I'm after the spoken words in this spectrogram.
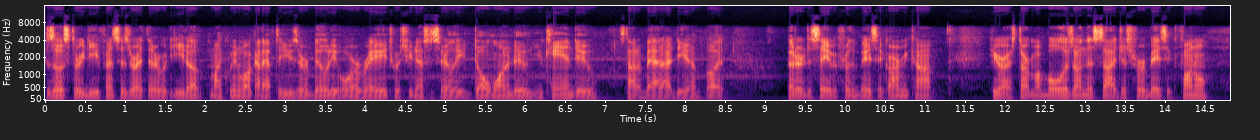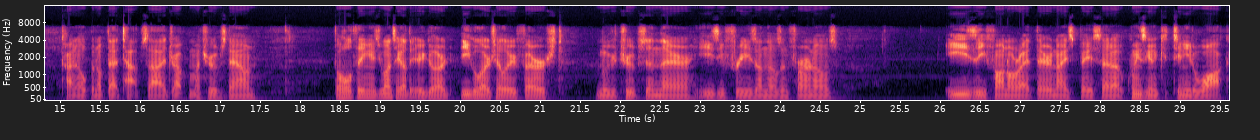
because those three defenses right there would eat up my queen walk. I'd have to use her ability or rage, which you necessarily don't want to do. You can do. It's not a bad idea, but better to save it for the basic army comp. Here I start my bowlers on this side just for a basic funnel. Kind of open up that top side, drop my troops down. The whole thing is you want to take out the eagle, art eagle artillery first. Move your troops in there. Easy freeze on those infernos. Easy funnel right there. Nice base setup. Queen's going to continue to walk.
